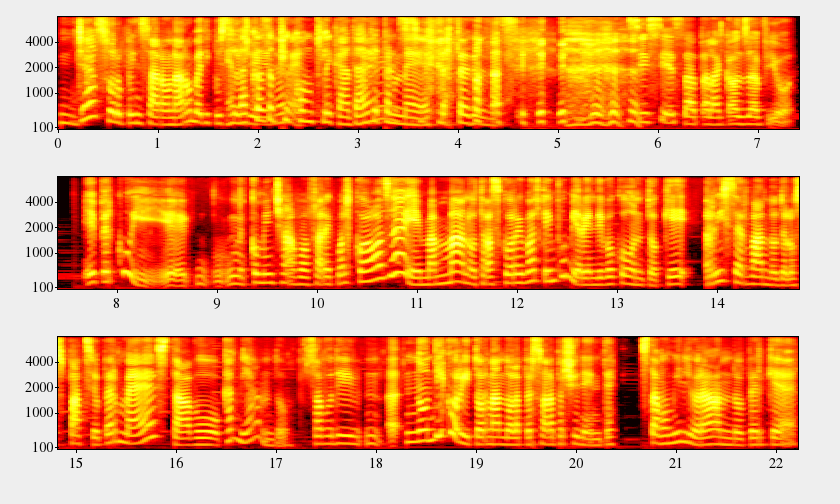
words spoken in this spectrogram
già solo pensare a una roba di questo genere... È la cosa più complicata, anche eh, per me sì. è stata così. sì. sì, sì, è stata la cosa più... E per cui eh, cominciavo a fare qualcosa e man mano trascorreva il tempo mi rendevo conto che riservando dello spazio per me stavo cambiando, stavo di, eh, non dico ritornando alla persona precedente, stavo migliorando perché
